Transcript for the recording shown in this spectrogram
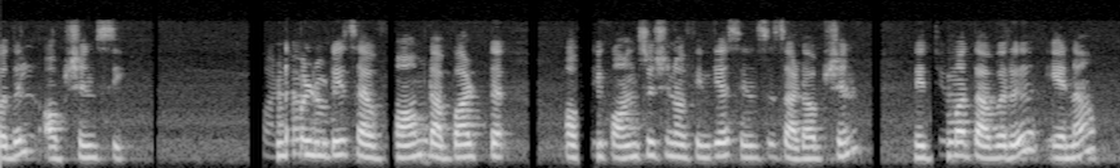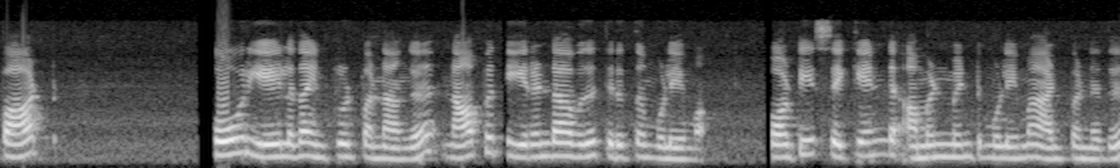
பதில் option C fundamental duties have formed a part of the constitution of India since its adoption நிச்சயமா தவறு. ஏன்னா பார்ட் ஃபோர் ஏல தான் இன்க்ளூட் பண்ணாங்க. நாற்பத்தி இரண்டாவது திருத்தம் மூலியமா. ஃபார்ட்டி செகண்ட் அமெண்ட்மெண்ட் மூலயமா ஆட் பண்ணது.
